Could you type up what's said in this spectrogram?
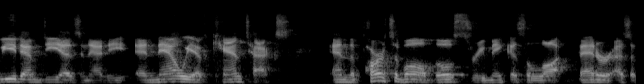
WeedMD as an entity, and now we have CannTx. And the parts of all of those three make us a lot better as a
